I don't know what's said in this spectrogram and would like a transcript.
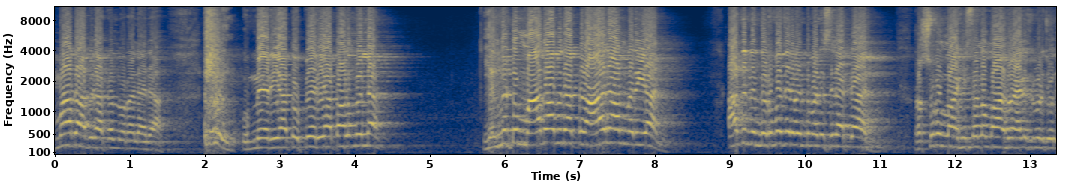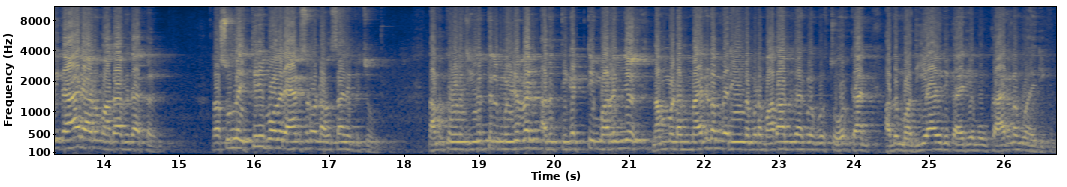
മാതാപിതാക്കൾ എന്ന് പറഞ്ഞാൽ ആരാ? ഉമ്മേറിയാത്ത ഉപ്പേറിയാത്ത ആളൊന്നുമില്ല. എന്നിട്ടും മാതാപിതാക്കൾ ആരാണെന്നറിയാൻ അതിന്റെ നിർവചനം എന്ത് മനസ്സിലാക്കാൻ? റസൂലുള്ളാഹി സ്വല്ലല്ലാഹു അലൈഹി വസല്ലം ചോദിക്കുക ആരാണ് മാതാപിതാക്കൾ? റസൂൽ ഇത്തിരി പോലൊരു ആൻസർ കൊണ്ട് അവസാനിപ്പിച്ചു. നമുക്ക് നമ്മുടെ ജീവിതത്തിൽ മുഴുവൻ അത് തികട്ടി മറിഞ്ഞ് നമ്മുടെ മരണം വരെയും നമ്മുടെ മാതാപിതാക്കളെ കുറിച്ച് ഓർക്കാൻ അത് മതിയായൊരു കാര്യവും കാരണമായിരിക്കും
